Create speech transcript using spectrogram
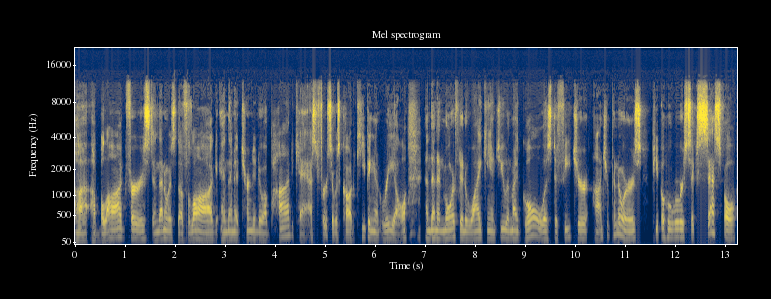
uh, a blog first, and then it was the vlog, and then it turned into a podcast. First, it was called Keeping It Real, and then it morphed into Why Can't You? And my goal was to feature entrepreneurs, people who were successful,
